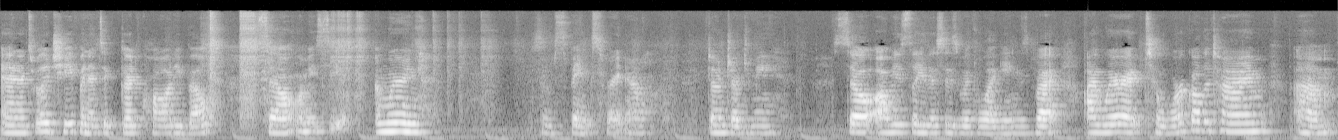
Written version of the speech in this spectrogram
And it's really cheap and it's a good quality belt. So let me see it. I'm wearing some Spanx right now. Don't judge me. So obviously this is with leggings, but I wear it to work all the time. Um,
